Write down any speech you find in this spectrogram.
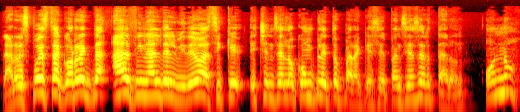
La respuesta correcta al final del video, así que échenselo completo para que sepan si acertaron o no.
